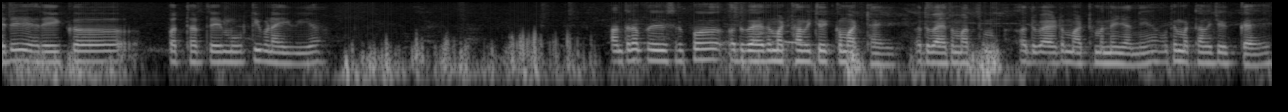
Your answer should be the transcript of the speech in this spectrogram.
ਇਹਦੇ ਹਰੇਕ ਪੱਥਰ ਤੇ ਮੂਰਤੀ ਬਣਾਈ ਹੋਈ ਆ। ਆਂਧਰਾ ਪ੍ਰਦੇਸ਼ ਸਿਰਫ ਅਦਵੈਤ ਮੱਠਾਂ ਵਿੱਚੋਂ ਇੱਕ ਮੱਠ ਹੈ ਇਹ। ਅਦਵੈਤ ਮੱਠ ਅਦਵੈਤ ਮੱਠ ਮੰਨੇ ਜਾਂਦੇ ਆ ਉਹਦੇ ਮੱਠਾਂ ਵਿੱਚੋਂ ਇੱਕ ਹੈ ਇਹ।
